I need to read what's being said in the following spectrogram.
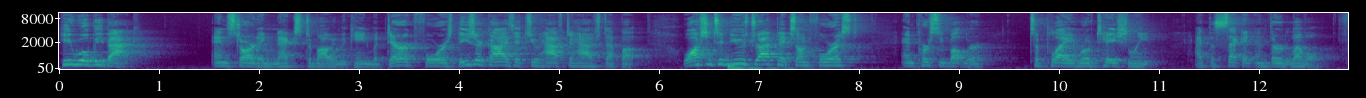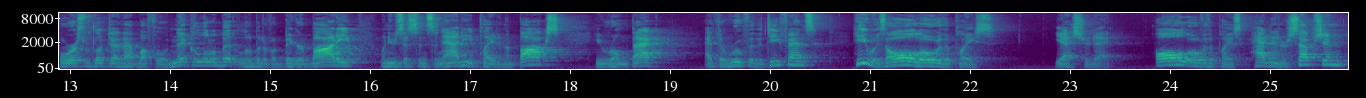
he will be back and starting next to Bobby McCain. But Darrick Forrest, these are guys that you have to have step up. Washington used draft picks on Forrest and Percy Butler to play rotationally at the second and third level. Forrest was looked at that Buffalo Nick a little bit, a little bit of a bigger body. When he was at Cincinnati, he played in the box. He roamed back at the roof of the defense. He was all over the place yesterday. All over the place. Had an interception,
